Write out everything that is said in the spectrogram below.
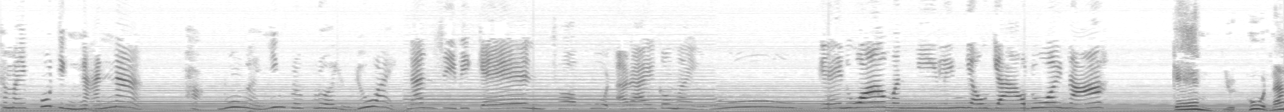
ทำไมพูดอย่างนั้นน่ะผักบุ้งอะยิ่ง กลัวๆอยู่ด้วย นั่นสิพี่เกณฑ์ชอบพูดอะไรก็ไม่รู้ เกณฑ์ว่ามันมีลิ้นยาวๆด้วยนะ เกณฑ์หยุดพูดนะ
